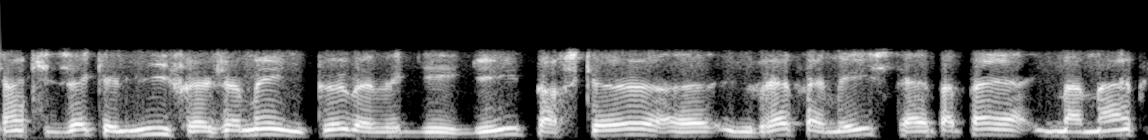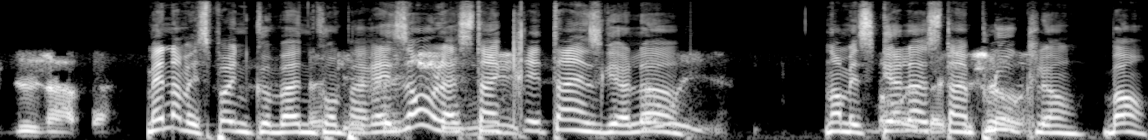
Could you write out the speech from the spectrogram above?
quand il disait que lui, il ferait jamais une pub avec des gays parce que euh, une vraie famille, c'était un papa, une maman puis deux enfants. Mais non, mais c'est pas une bonne comparaison, là. C'est un crétin, ce gars-là. Ah oui. Non, mais ce Bon, gars-là, ben, c'est un plouc, là. Bon.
